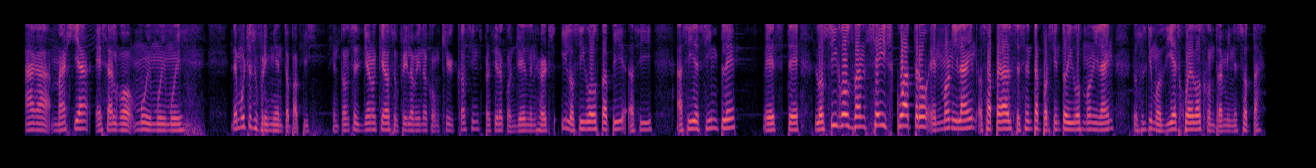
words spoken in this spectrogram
haga magia, es algo muy, muy, muy de mucho sufrimiento, papi. Entonces yo no quiero sufrir lo mismo con Kirk Cousins, prefiero con Jalen Hurts y los Eagles, papi, así, así de simple. Este, los Eagles van 6-4 en Money Line, o sea, pega el 60% Eagles Money Line los últimos 10 juegos contra Minnesota.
